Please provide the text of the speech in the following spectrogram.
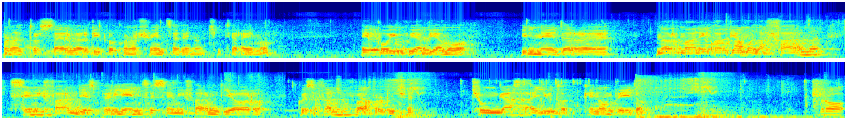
un altro server di tua conoscenza che non citeremo. E poi qui abbiamo il nether eh, normale, qua abbiamo la farm, semi farm di esperienze, semi farm di oro. Questa farm qua produce... C'è un gas, aiuto, che non vedo. Bro,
